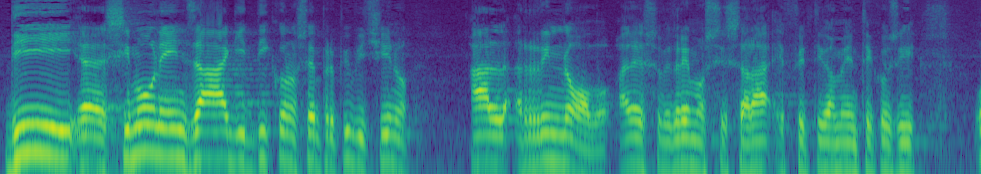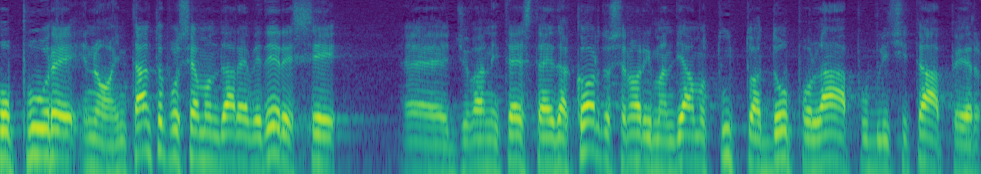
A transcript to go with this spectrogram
di eh, Simone Inzaghi, dicono sempre più vicino al rinnovo. Adesso vedremo se sarà effettivamente così oppure no. Intanto possiamo andare a vedere se eh, Giovanni Testa è d'accordo, se no rimandiamo tutto a dopo la pubblicità per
